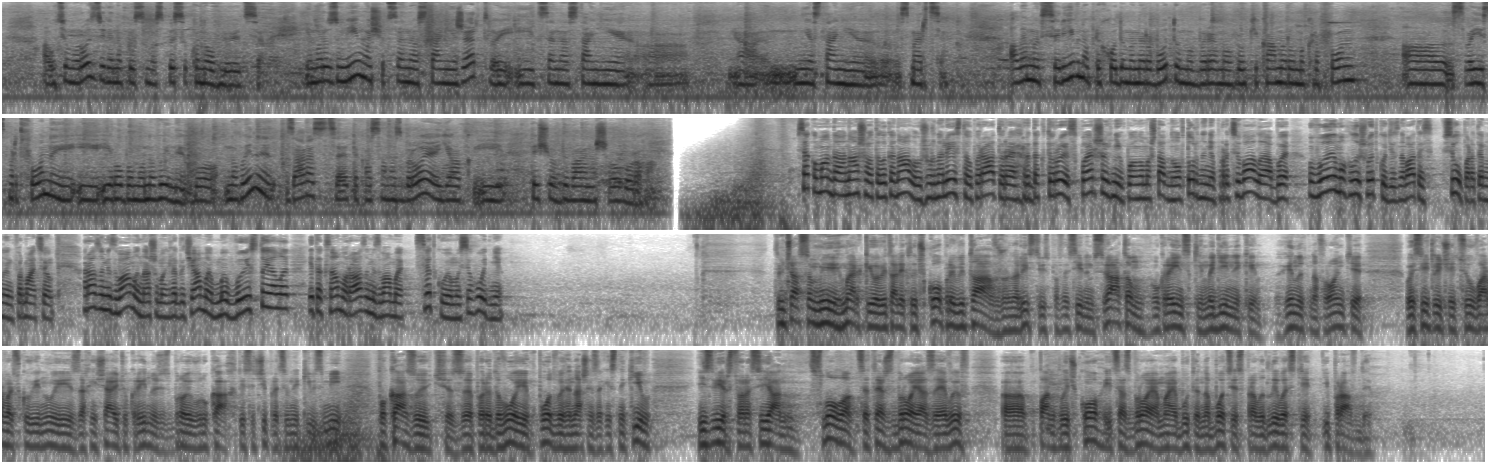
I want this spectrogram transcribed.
а у цьому розділі написано список оновлюється. І ми розуміємо, що це не останні жертви і це не останні, а, а, не останні смерті. Але ми все рівно приходимо на роботу, ми беремо в руки камеру, мікрофон, свої смартфони і, і робимо новини. Бо новини зараз це така сама зброя, як і те, що вбиває нашого ворога. Вся команда нашого телеканалу, журналісти, оператори, редактори з перших днів повномасштабного вторгнення працювали, аби ви могли швидко дізнаватись всю оперативну інформацію. Разом із вами, нашими глядачами, ми вистояли і так само разом із вами святкуємо сьогодні. Тим часом мій мер Києва Віталій Кличко привітав журналістів із професійним святом. Українські медійники гинуть на фронті, висвітлюючи цю варварську війну і захищають Україну зі зброєю в руках. Тисячі працівників ЗМІ показують з передової подвиги наших захисників і звірства росіян. Слово це теж зброя, заявив е, пан Кличко, і ця зброя має бути на боці справедливості і правди.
